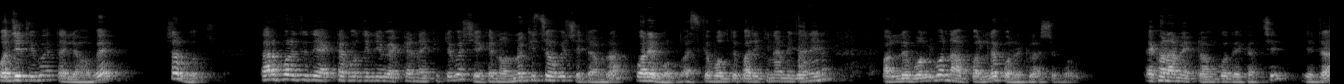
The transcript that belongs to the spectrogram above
পজিটিভ হয় তাহলে হবে সর্বোচ্চ। তারপরে যদি একটা পজিটিভ একটা নেগেটিভ হয়, সেখানে অন্য কিছু হবে, সেটা আমরা পরে বলব। আজকে বলতে পারি কিনা আমি জানি না। পারলে বলব, না পারলে পরের ক্লাসে বলব। এখন আমি একটা অঙ্ক দেখাচ্ছি, যেটা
